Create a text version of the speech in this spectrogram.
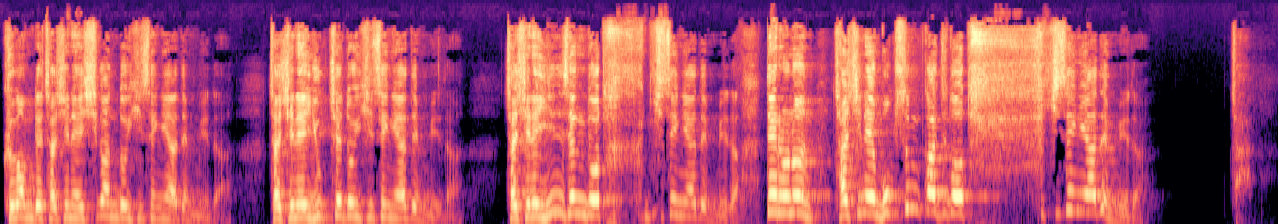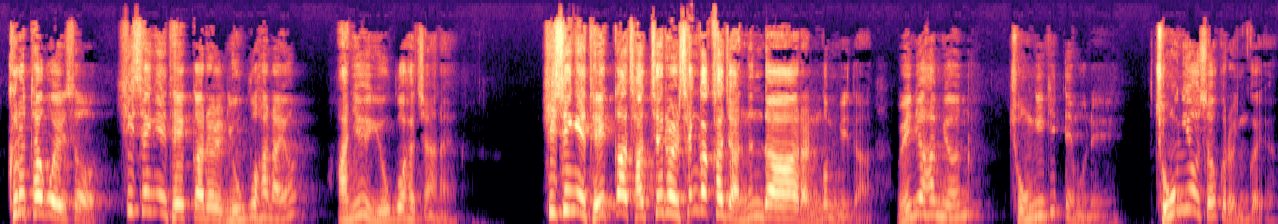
그 가운데 자신의 시간도 희생해야 됩니다. 자신의 육체도 희생해야 됩니다. 자신의 인생도 다 희생해야 됩니다. 때로는 자신의 목숨까지도 다 희생해야 됩니다. 자, 그렇다고 해서 희생의 대가를 요구하나요? 아니요, 요구하지 않아요. 희생의 대가 자체를 생각하지 않는다라는 겁니다. 왜냐하면 종이기 때문에 종이어서 그런 거예요.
